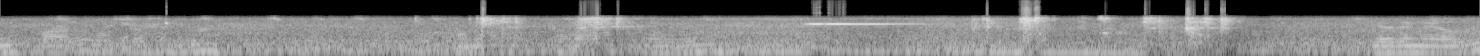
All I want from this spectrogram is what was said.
olduğunu görünüyordu.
